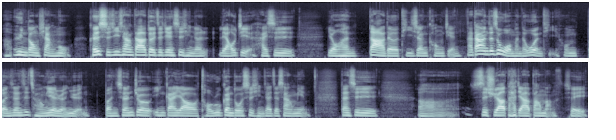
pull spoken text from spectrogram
呃运动项目。可是实际上，大家对这件事情的了解还是有很大的提升空间。那当然，这是我们的问题。我们本身是从业人员，本身就应该要投入更多事情在这上面。但是，呃，是需要大家的帮忙，所以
